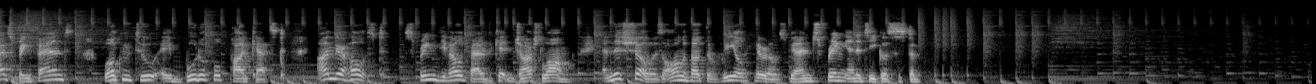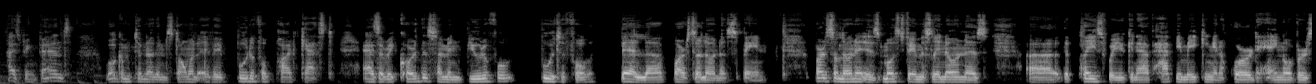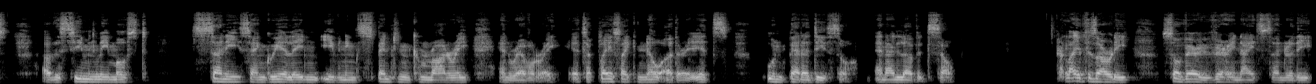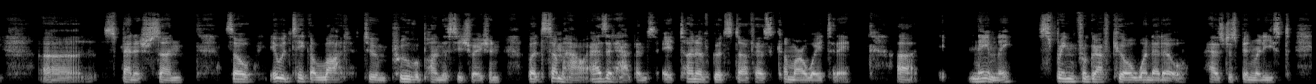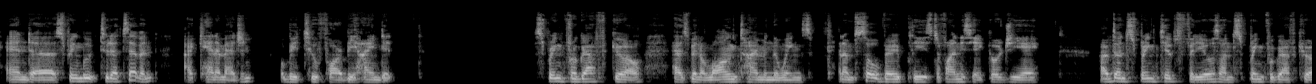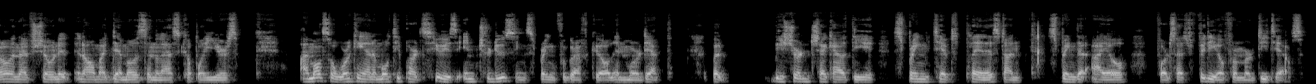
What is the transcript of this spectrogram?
Hi, Spring fans. Welcome to a Bootiful Podcast. I'm your host, Spring developer advocate Josh Long, and this show is all about the real heroes behind Spring and its ecosystem. Hi, Spring fans. Welcome to another installment of a Bootiful Podcast. As I record this, I'm in beautiful, beautiful, Bella, Barcelona, Spain. Barcelona is most famously known as uh, the place where you can have happy making and horrid hangovers of the seemingly most sunny, sangria-laden evenings spent in camaraderie and revelry. It's a place like no other. It's un paradiso, and I love it so. Life is already so very, very nice under the uh, Spanish sun, so it would take a lot to improve upon the situation, but somehow, as it happens, a ton of good stuff has come our way today. Uh, namely, Spring for GraphQL 1.0 has just been released, and uh, Spring Boot 2.7, I can't imagine, will be too far behind it. Spring for GraphQL has been a long time in the wings, and I'm so very pleased to finally see it go GA. I've done Spring Tips videos on Spring for GraphQL, and I've shown it in all my demos in the last couple of years. I'm also working on a multi-part series introducing Spring for GraphQL in more depth, but be sure to check out the Spring Tips playlist on spring.io for such video for more details.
